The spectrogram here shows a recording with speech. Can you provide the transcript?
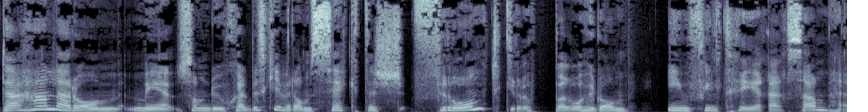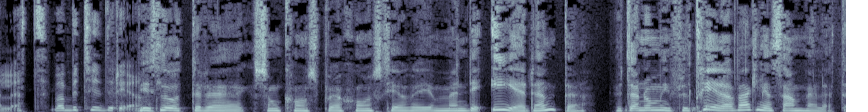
där handlar det om, med, som du själv beskriver om sekters frontgrupper och hur de infiltrerar samhället. Vad betyder det? Visst låter det som konspirationsteori, men det är det inte. Utan de infiltrerar verkligen samhället.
